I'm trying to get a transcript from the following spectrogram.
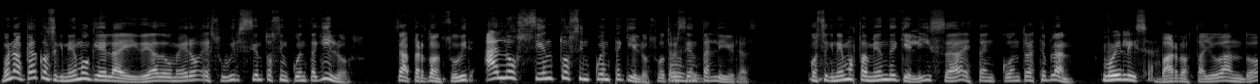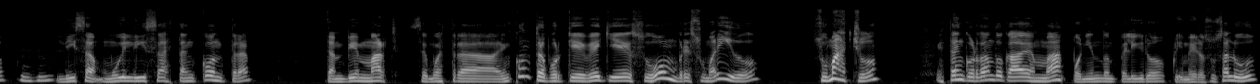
Bueno, acá conseguimos que la idea de Homero es subir 150 kilos. O sea, perdón, subir a los 150 kilos o 300 libras. Consignemos también de que Lisa está en contra de este plan. Muy lisa. Bart lo está ayudando. Lisa, muy lisa, está en contra. También March se muestra en contra porque ve que su hombre, su marido, su macho, está engordando cada vez más, poniendo en peligro primero su salud,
